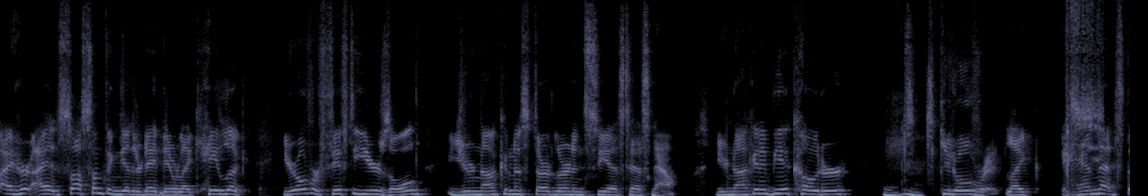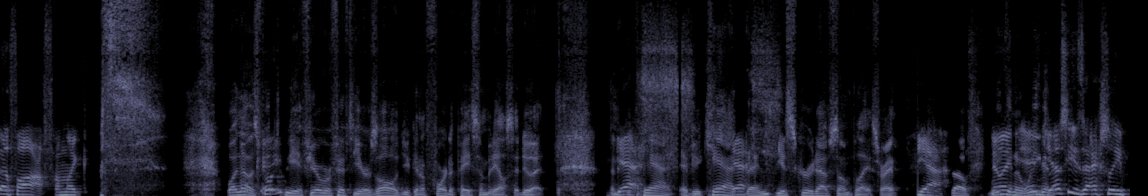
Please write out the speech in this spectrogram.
I heard I saw something the other day. They were like, "Hey, look, you're over 50 years old. You're not going to start learning CSS now. You're not going to be a coder. Get over it. Like, hand that stuff off." I'm like, well, no, it's supposed to be if you're over 50 years old, you can afford to pay somebody else to do it. And Yes. if you can't, if you can't, Yes. then you screwed up someplace, right? "Yeah." So No, we and, can, we and can Jessy's actually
